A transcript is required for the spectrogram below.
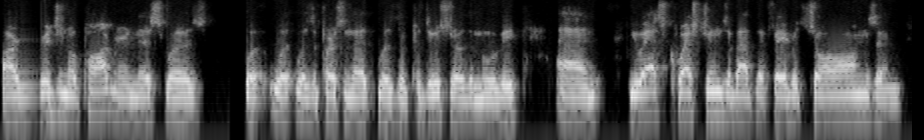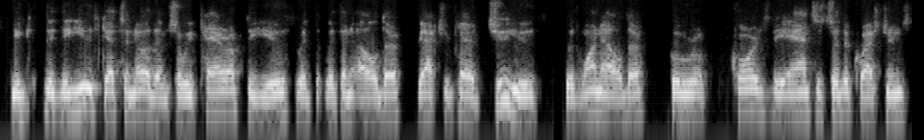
our original partner in this was was the person that was the producer of the movie, and you ask questions about their favorite songs, and you, the, the youth get to know them. So we pair up the youth with with an elder. We actually paired two youth with one elder who records the answers to the questions,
